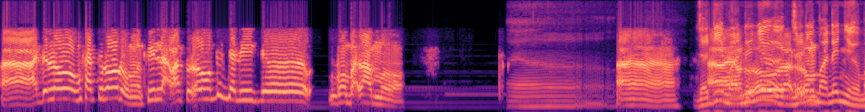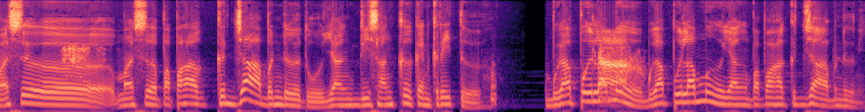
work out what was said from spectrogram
ah, Ada lorong Satu lorong. Silap masuk lorong tu Jadi ke Gombat lama. Uh, ah, jadi Ah, maknanya orang- jadi orang- maknanya masa masa papa kejar benda tu yang disangkakan kereta. Berapa Ah. lama? Berapa lama yang papa kejar benda ni?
